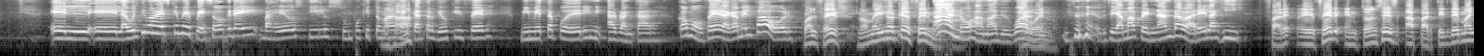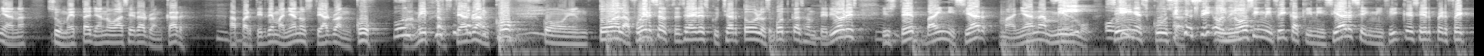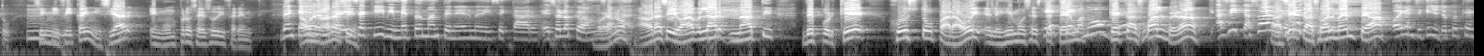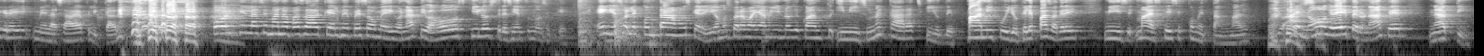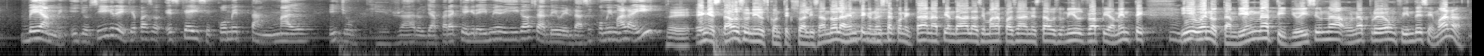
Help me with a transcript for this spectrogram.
El, eh, la última vez que me pesó Gray, bajé dos kilos, un poquito más. Me encanta lo que dijo aquí Fer. Mi meta poder arrancar. ¿Cómo, Fer? Hágame el favor. ¿Cuál Fer? No me diga que es Fer. Ah, no, jamás, Dios guarde. Ah, bueno. Se llama Fernanda Varela G. Eh, Fer, entonces, a partir de mañana, su meta ya no va a ser arrancar a partir de mañana usted arrancó, mamita, usted arrancó con toda la fuerza, usted se va a ir a escuchar todos los podcasts anteriores y usted va a iniciar mañana mismo, sin excusas. y no significa que iniciar signifique ser perfecto, significa iniciar en un proceso diferente. Ven que ah, lo que dice aquí, mi meta es mantenerme, dice Caro. Eso es lo que vamos a hablar. Ahora sí, va a hablar Nati de por qué justo para hoy elegimos este tema. Qué casual, ¿verdad? Así, casual. Así, casualmente, ah. Oigan, chiquillos, yo creo que Gray me la sabe aplicar. Porque la semana pasada que él me pesó, me dijo, Nati, bajó 2 kilos, 300, no sé qué. En eso le contamos que íbamos para Miami, no sé cuánto, y me hizo una cara, chiquillos, de pánico. Y yo, ¿qué le pasa a Gray? Me dice, ma, es que dice come tan mal. Y yo, ay, no, Gray, pero nada que ver. Nati, véame. Y yo, sí, Gray, ¿qué pasó? Es que ahí se come tan mal y yo, qué raro, ya para que Gray me diga, o sea, de verdad se come mal ahí. en Estados Unidos, contextualizando a la gente que no está conectada, Nati andaba la semana pasada en Estados Unidos rápidamente. Y bueno, también Nati, yo hice una, una prueba un fin de semana.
